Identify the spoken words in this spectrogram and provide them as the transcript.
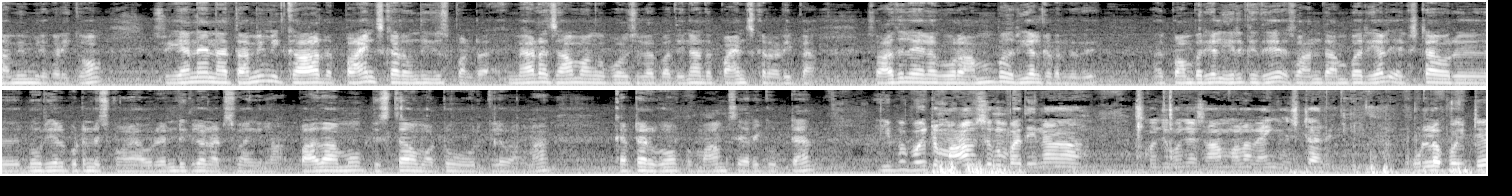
தமிமில் கிடைக்கும். ஸோ ஏன்னா நான் தமிமி கார்டு பாயிண்ட்ஸ் கார்டு வந்து யூஸ் பண்ணுறேன் மேடம் ஜாமான் வாங்க போக சொல்ல பார்த்தீங்கன்னா அந்த பாயிண்ட்ஸ் கார்டு அடிப்பேன். ஸோ அதில் எனக்கு ஒரு ஐம்பது ரியல் கிடந்தது. இப்போ ஐம்பது ரியல் இருக்குது. ஸோ அந்த ஐம்பது ரியல் எக்ஸ்ட்ரா ஒரு நூறு ரியல் போட்டுன்னு வச்சுக்கோங்களேன். ஒரு ரெண்டு கிலோ நட்ஸ் வாங்கிடலாம். பாதாமும் பிஸ்தாவும் மட்டும் ஒரு கிலோ வாங்கினா கரெக்டாக இருக்கும். இப்போ மாம்சம் இறக்கி விட்டேன். இப்போ போயிட்டு மாம்சுக்கும் பார்த்தீங்கன்னா கொஞ்சம் கொஞ்சம் சாமான்லாம் வாங்கி வச்சிட்டாரு. உள்ளே போயிட்டு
